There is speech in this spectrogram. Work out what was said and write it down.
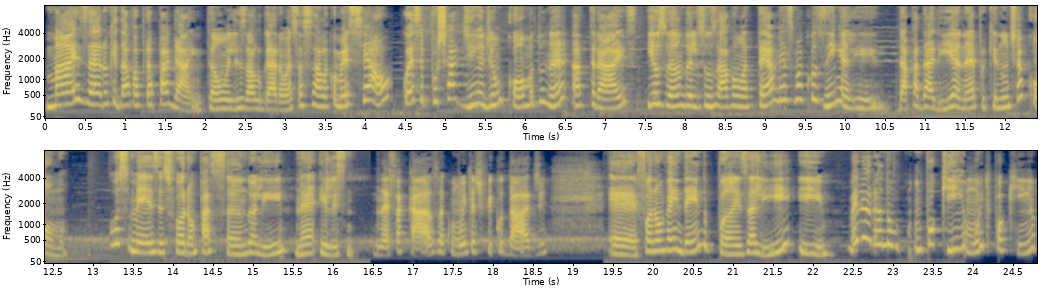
Mas era o que dava para pagar. Então eles alugaram essa sala comercial com esse puxadinho de um cômodo, né, atrás e usando, eles usavam até a mesma cozinha ali da padaria, né, porque não tinha como. Os meses foram passando ali, né? Eles nessa casa com muita dificuldade é, foram vendendo pães ali e melhorando um, um, pouquinho, muito pouquinho.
